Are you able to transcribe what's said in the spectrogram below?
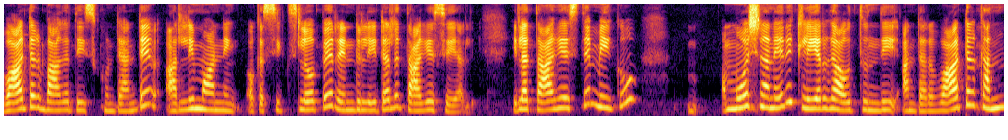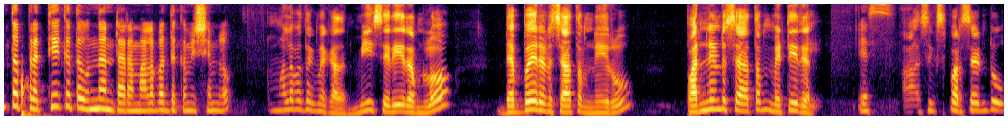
వాటర్ బాగా తీసుకుంటే అంటే అర్లీ మార్నింగ్ ఒక సిక్స్ లోపే రెండు లీటర్లు తాగేసేయాలి. ఇలా తాగేస్తే మీకు మోషన్ అనేది క్లియర్గా అవుతుంది అంటారు. వాటర్కి అంత ప్రత్యేకత ఉందంటారా మలబద్ధకం విషయంలో? మలబద్ధకమే కాదండి. మీ శరీరంలో డెబ్బై రెండు శాతం నీరు పన్నెండు శాతం material. Yes six percent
